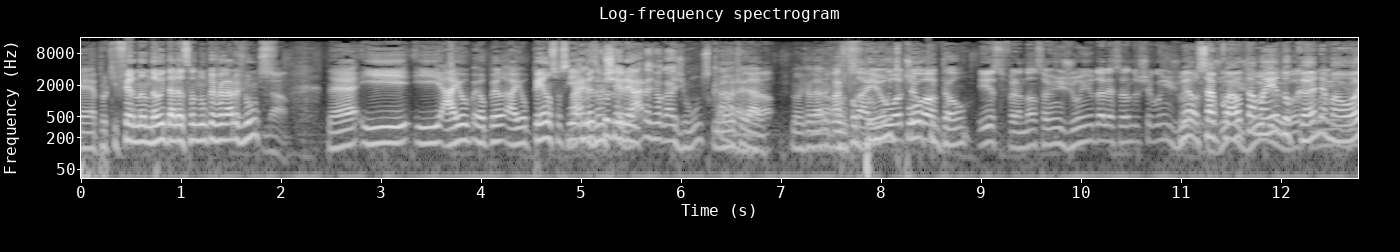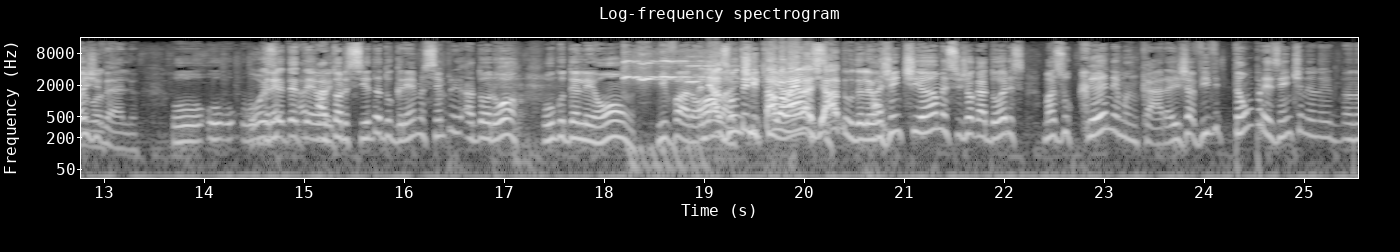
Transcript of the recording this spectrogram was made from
É, porque Fernandão e D'Alessandro nunca jogaram juntos. Não. Né? E, e aí, eu, eu, aí eu penso assim, Mas a eles mesma não Grêmio. chegaram a jogar juntos, cara. Não chegaram. não. Não jogaram Mas juntos. foi por Saiu, o muito outro pouco, então. Isso, o Fernandão saiu em junho e o D'Alessandro chegou em julho. Meu, sabe qual é o Junho, tamanho julho, do Kahneman hoje, velho? O, o, o, o 1,78. Grê- a, a torcida do Grêmio sempre adorou Hugo de Leon, Rivarola. Aliás, ontem ele tava lá em. Lajeado, o De Leon. A gente ama esses jogadores, mas o Kahneman, cara, ele já vive tão presente no-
